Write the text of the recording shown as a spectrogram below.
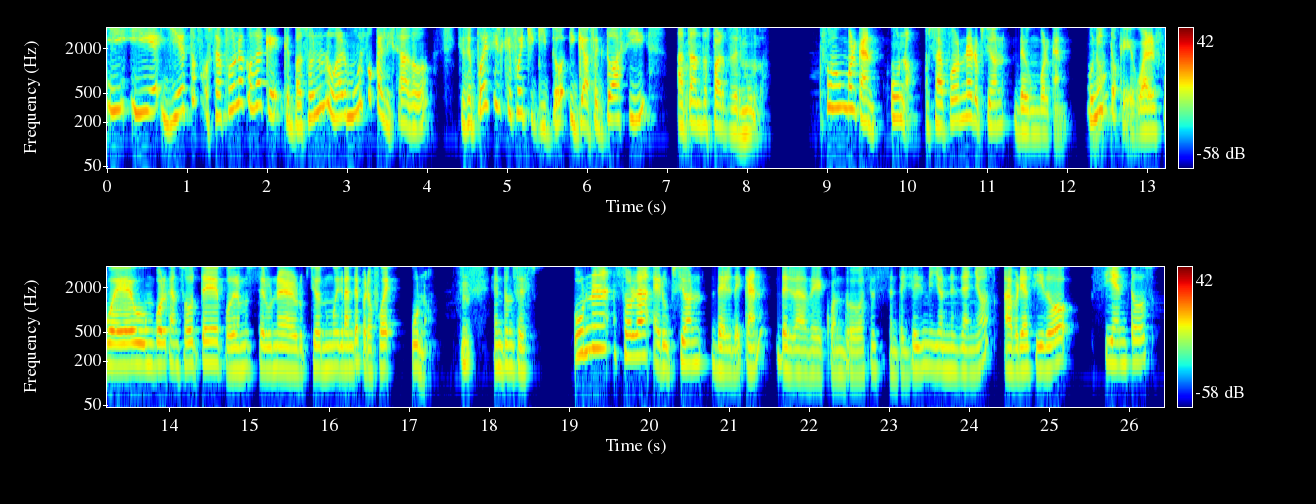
Y, y, esto, o sea, fue una cosa que, que, pasó en un lugar muy focalizado, que se puede decir que fue chiquito y que afectó así a tantas partes del mundo. Fue un volcán. Uno. O sea, fue una erupción de un volcán. Un hito. Que igual fue un volcánzote, podremos hacer una erupción muy grande, pero fue uno. Mm. Entonces, una sola erupción del Decán, de la de cuando hace 66 millones de años, habría sido cientos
